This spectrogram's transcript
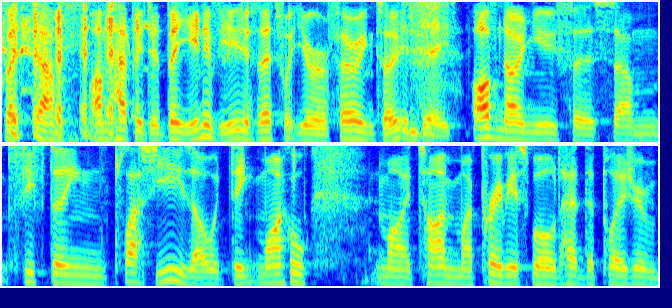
but um, I'm happy to be interviewed if that's what you're referring to. Indeed. I've known you for some 15 plus years, I would think, Michael. My time in my previous world had the pleasure of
